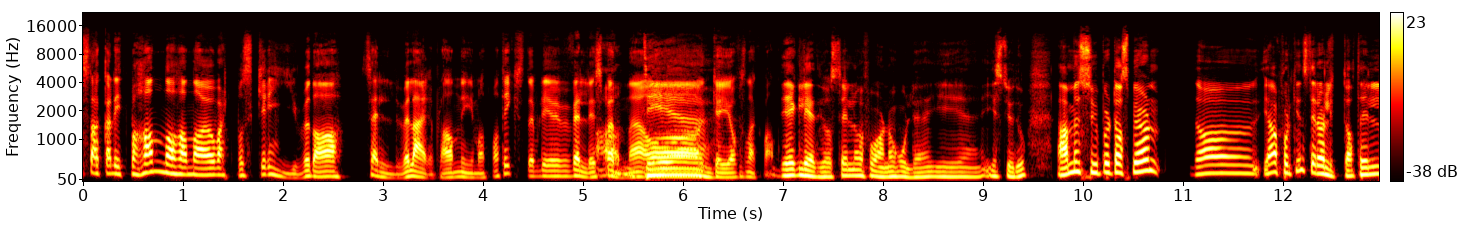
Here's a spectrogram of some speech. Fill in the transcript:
snakka litt med han, og han har jo vært på å skrive da selve læreplanen i matematikk. Så det blir veldig Ja, spennende det- og gøy å få snakke med han. Det gleder vi oss til å få Arne Hole i, i studio. Nei, men Supert, Asbjørn. Da, ja, folkens, dere har lytta til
